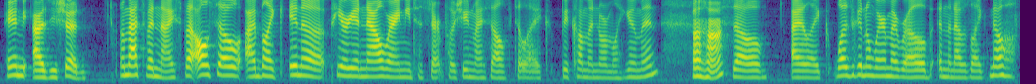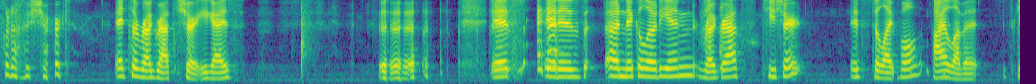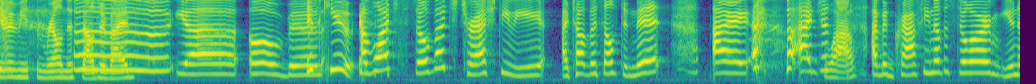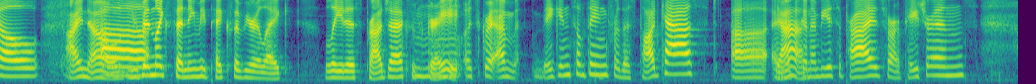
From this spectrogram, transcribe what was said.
and as you should. and that's been nice. But also, I'm like in a period now where I need to start pushing myself to like become a normal human. Uh huh. So I like was gonna wear my robe, and then I was like, no, I'll put on a shirt. It's a Rugrats shirt, you guys. it it is a Nickelodeon Rugrats T-shirt. It's delightful. I love it. It's giving me some real nostalgia vibes. Yeah. Oh man. It's cute. I've watched so much trash TV. I taught myself to knit. I I just Wow. I've been crafting up a storm, you know. I know. Uh, You've been like sending me pics of your like latest projects. It's great. Mm, It's great. I'm making something for this podcast. Uh and Yeah. it's gonna be a surprise for our patrons.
